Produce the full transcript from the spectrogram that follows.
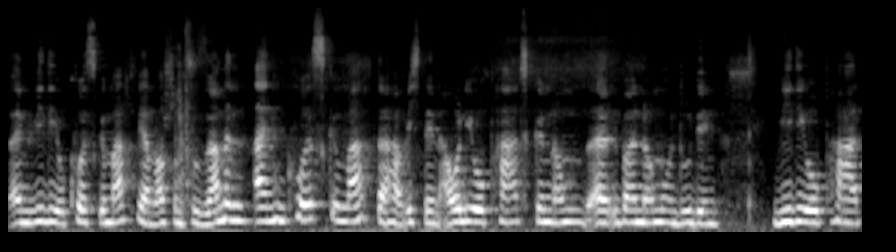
einen Videokurs gemacht. Wir haben auch schon zusammen einen Kurs gemacht. Da habe ich den Audiopart genommen, äh, übernommen und du den Videopart.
